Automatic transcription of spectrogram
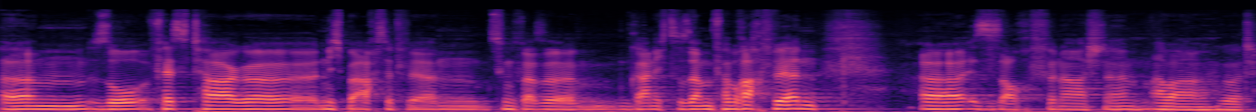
ähm, so Festtage nicht beachtet werden, beziehungsweise gar nicht zusammen verbracht werden, äh, ist es auch für den Arsch. Ne? Aber gut.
